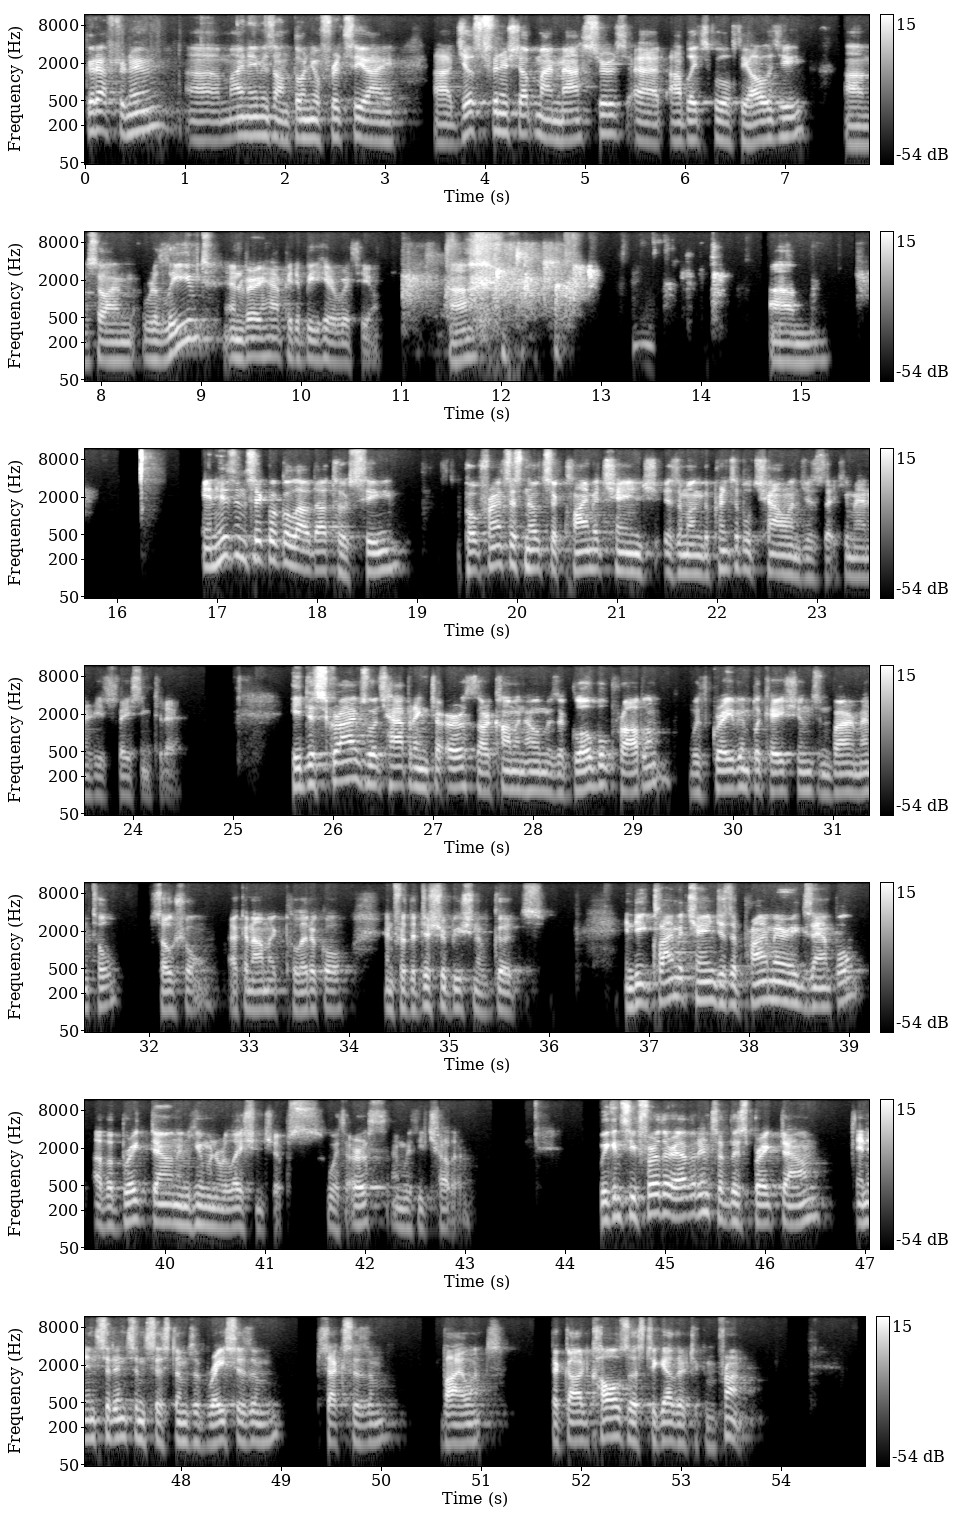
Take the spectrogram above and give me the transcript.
Good afternoon. Uh, my name is Antonio Fritzi. I uh, just finished up my master's at Oblate School of Theology. Um, so I'm relieved and very happy to be here with you. Uh, um, in his encyclical Laudato Si, Pope Francis notes that climate change is among the principal challenges that humanity is facing today. He describes what's happening to Earth, our common home, as a global problem with grave implications, environmental, social, economic, political, and for the distribution of goods. Indeed, climate change is a primary example of a breakdown in human relationships with Earth and with each other. We can see further evidence of this breakdown in incidents and systems of racism, sexism, violence that God calls us together to confront.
